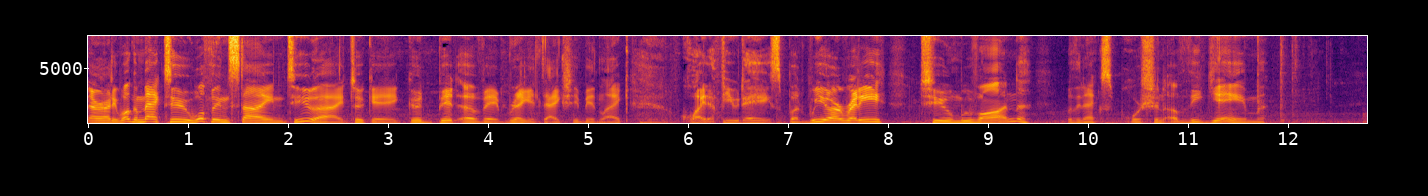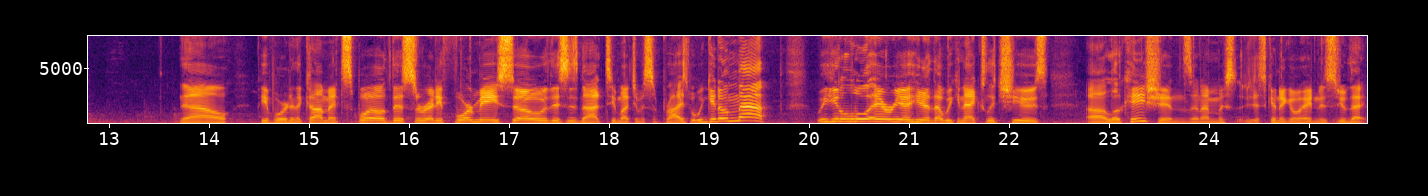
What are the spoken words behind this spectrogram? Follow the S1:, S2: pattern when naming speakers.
S1: Alrighty, welcome back to Wolfenstein 2. I took a good bit of a break. It's actually been like quite a few days, but we are ready to move on with the next portion of the game. Now, people were in the comments spoiled this already for me, so this is not too much of a surprise, but we get a map! We get a little area here that we can actually choose uh, locations, and I'm just gonna go ahead and assume that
